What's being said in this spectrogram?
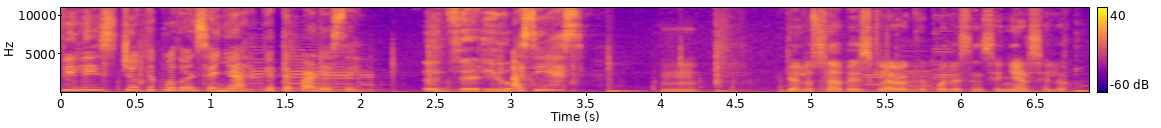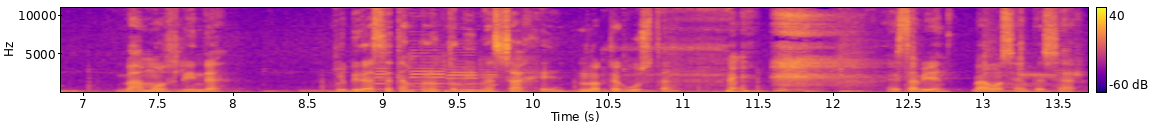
Feliz, yo te puedo enseñar, ¿qué te parece? ¿En serio? Así es. mm, ya lo sabes, claro que puedes enseñárselo. Vamos, linda. ¿Olvidaste tan pronto mi masaje? ¿No te gusta? Está bien, vamos a empezar.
